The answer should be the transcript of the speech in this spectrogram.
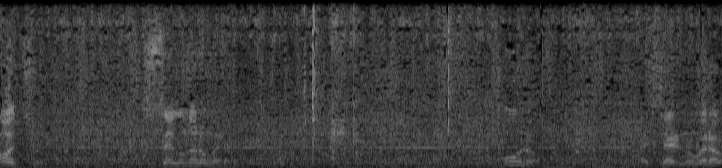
8. Segundo número. 1. Tercer número.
